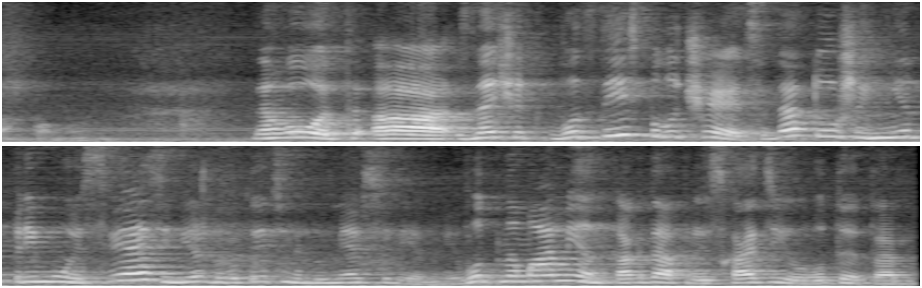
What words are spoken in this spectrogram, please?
так, по-моему. Вот, а, значит, вот здесь получается, да, тоже нет прямой связи между вот этими двумя вселенными. Вот на момент, когда происходило вот это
